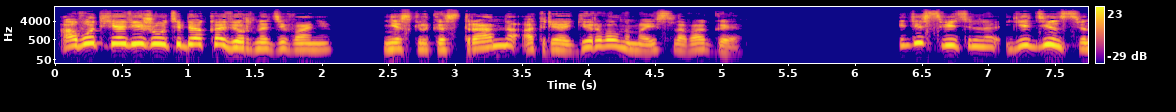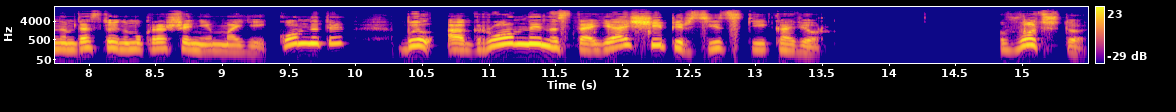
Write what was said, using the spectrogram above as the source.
«А вот я вижу у тебя ковер на диване». Несколько странно отреагировал на мои слова Г. И действительно, единственным достойным украшением моей комнаты был огромный настоящий персидский ковер. «Вот что»,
